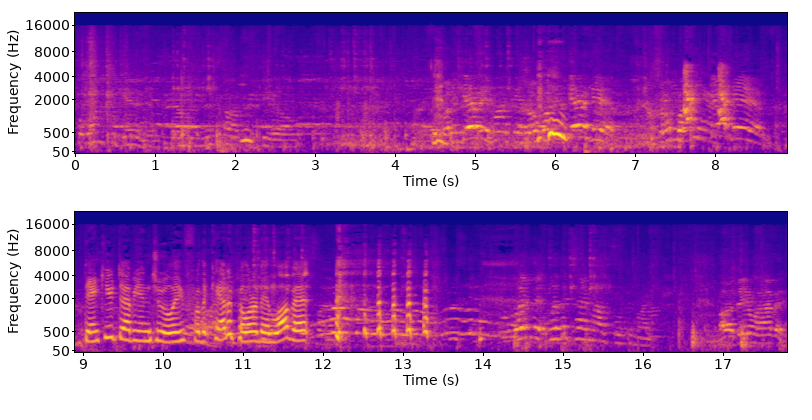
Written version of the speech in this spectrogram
for once again, it's down this half the field. Somebody get him! Somebody get him! Somebody get him! Thank you, Debbie and Julie, for the caterpillar. They love it. What are the, what are the timeouts looking like? Uh, they don't have it.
